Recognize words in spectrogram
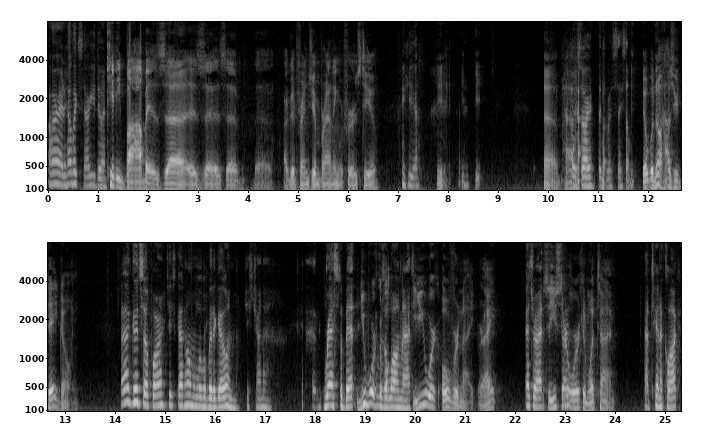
right, Alex, how are you doing? Kitty Bob, as uh, as, as uh, uh, our good friend Jim Browning refers to you. yeah. Uh, how, Oh, sorry. I thought you were to say something. how- well, no, how's your day going? Uh, good so far. Just got home a little bit ago and just trying to uh, rest a bit. You work. It was a long night. You work overnight, right? That's right. So you start working what time? About 10 o'clock,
